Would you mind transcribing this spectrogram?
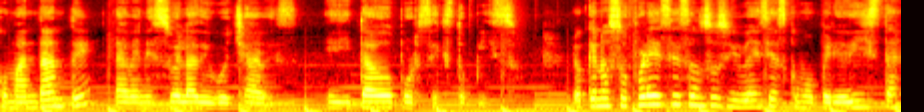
Comandante, La Venezuela de Hugo Chávez, editado por Sexto Piso. Lo que nos ofrece son sus vivencias como periodista,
